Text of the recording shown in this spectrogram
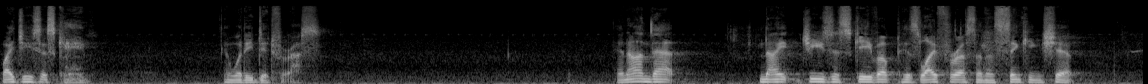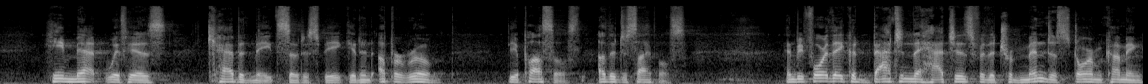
why Jesus came and what he did for us. And on that night Jesus gave up his life for us on a sinking ship, he met with his cabin mates, so to speak, in an upper room, the apostles, other disciples. And before they could batten the hatches for the tremendous storm coming,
